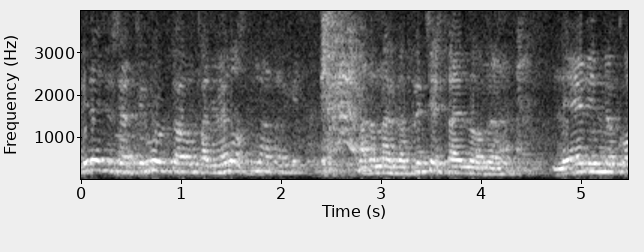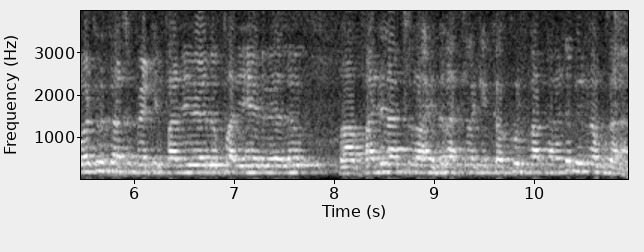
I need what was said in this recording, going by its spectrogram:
మీరే చూసారు తిరుగుంటాం పదివేలు వస్తుంది అతనికి. అతను నాకు డబ్బులు ఇచ్చే స్థాయిలో ఉన్నాడు. నేను ఇన్ని కోట్లు ఖర్చు పెట్టి పదివేలు పదిహేను వేలు పది లక్షలు ఐదు లక్షలకి కక్కులు పడతానంటే మీరు నమ్ముతారా?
